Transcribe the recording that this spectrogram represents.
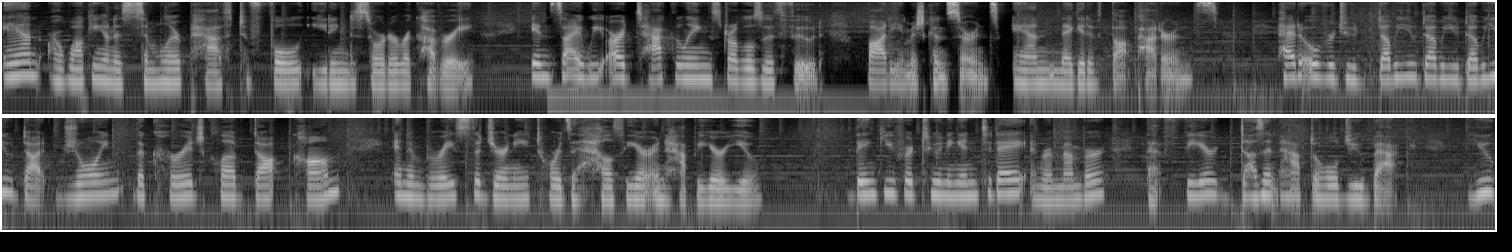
and are walking on a similar path to full eating disorder recovery. Inside, we are tackling struggles with food, body image concerns, and negative thought patterns. Head over to www.jointhecourageclub.com and embrace the journey towards a healthier and happier you. Thank you for tuning in today, and remember that fear doesn't have to hold you back. You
